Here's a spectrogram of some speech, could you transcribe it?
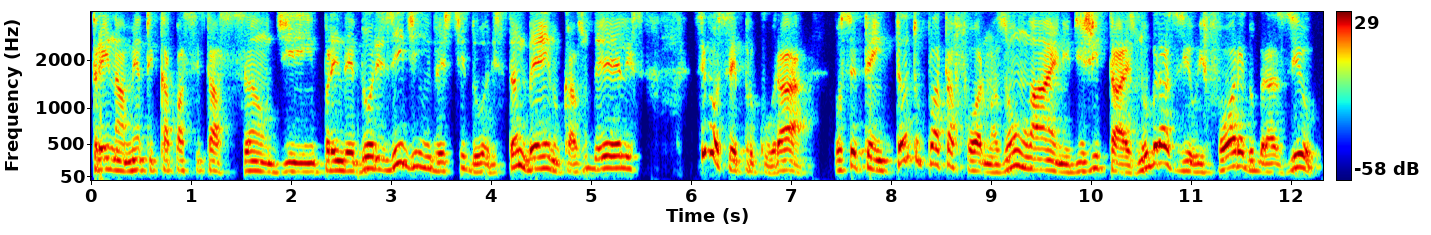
treinamento e capacitação de empreendedores e de investidores também, no caso deles. Se você procurar, você tem tanto plataformas online, digitais, no Brasil e fora do Brasil,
